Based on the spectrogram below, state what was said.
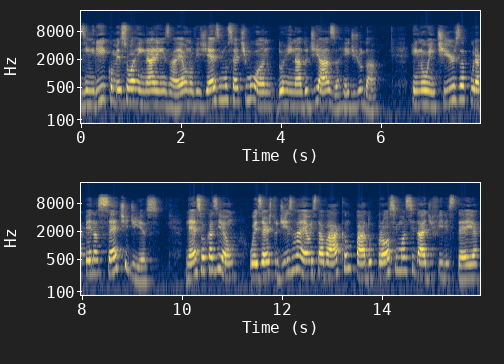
Zinri começou a reinar em Israel no vigésimo sétimo ano do reinado de Asa, rei de Judá. Reinou em Tirza por apenas sete dias. Nessa ocasião, o exército de Israel estava acampado próximo à cidade filisteia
